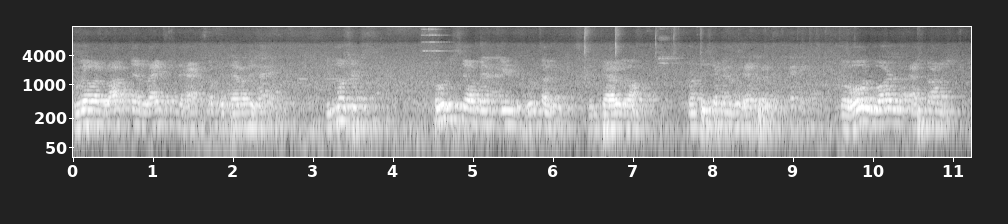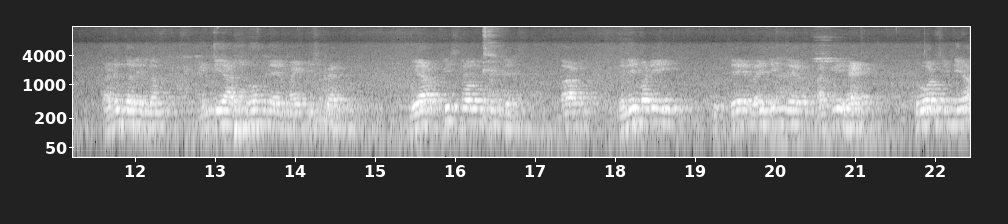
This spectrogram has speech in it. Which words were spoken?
whoever lost their life in the hands of the terrorists. Innocent troops have been killed brutally in Pahalgam, 22nd of April. The whole world astonished. That is the reason India has shown their mighty strength. We are peace loving citizens, but anybody, they raising their ugly head towards India,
